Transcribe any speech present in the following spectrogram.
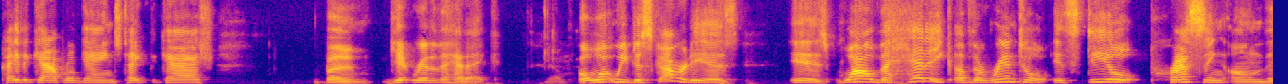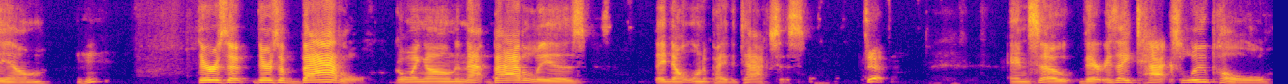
pay the capital gains, take the cash, boom, get rid of the headache. Yeah. But what we've discovered is is while the headache of the rental is still pressing on them, mm-hmm. there's a there's a battle going on, and that battle is they don't want to pay the taxes. That's it. And so there is a tax loophole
